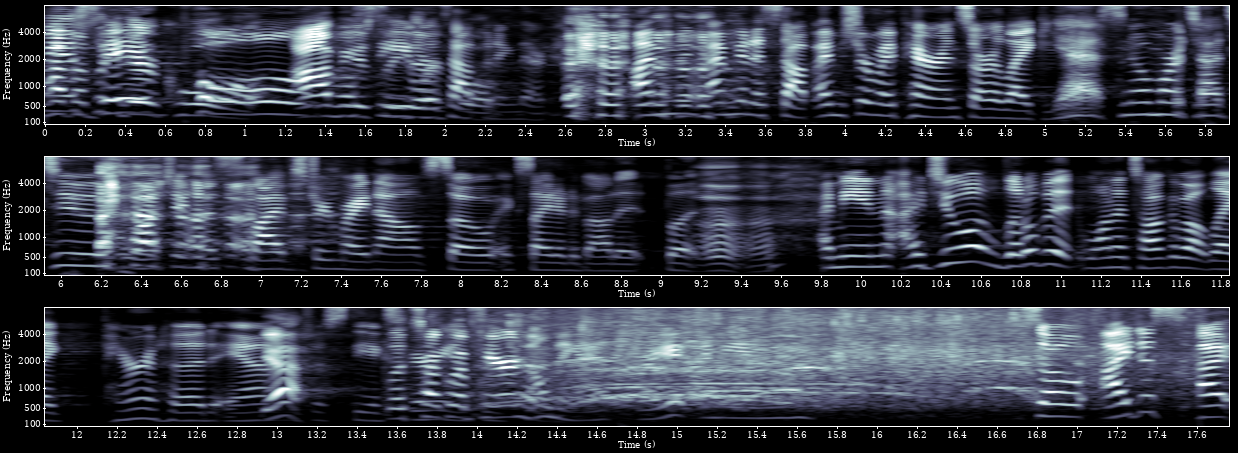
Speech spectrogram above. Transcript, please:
we'll have a Obviously big they're cool. poll, Obviously we'll see what's cool. happening there. I'm, I'm gonna stop. I'm sure my parents are like, yes, no more tattoos, watching this live stream right now. So excited about it. But Uh-uh. I mean, I do a little bit want to talk about like parenthood and Yeah, just the let's experience talk about of parenthood. filming it, right? I mean, so I just, I,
